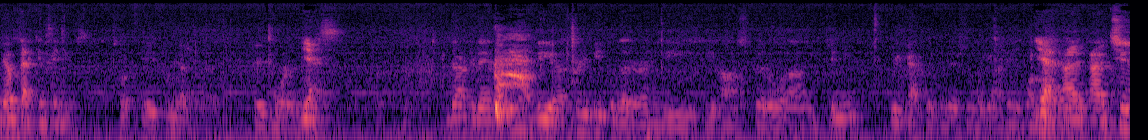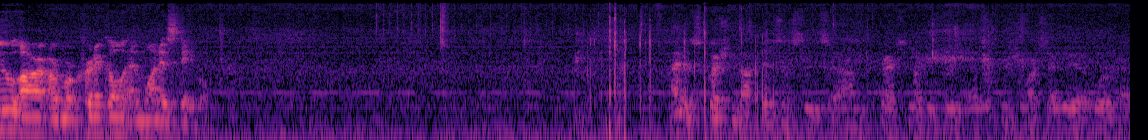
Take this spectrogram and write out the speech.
We hope that continues. So eight from yesterday, eight more than. Yes. Dr. Dan, the uh, three people that are in the, the hospital, um, can you recap the condition again? I one Yeah, uh, uh, two are, are more critical and one is stable. I have a question about businesses, um, perhaps it might be for uh, Commissioner Marseglia or uh,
